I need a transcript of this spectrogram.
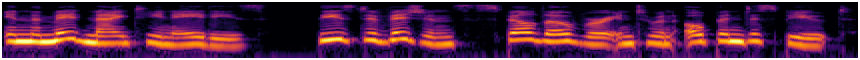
In the mid-1980s, these divisions spilled over into an open dispute.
